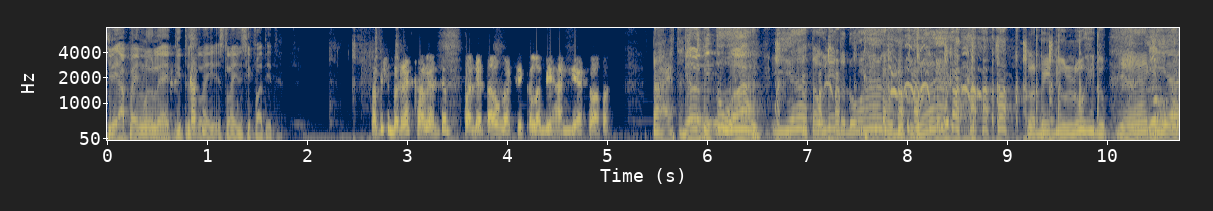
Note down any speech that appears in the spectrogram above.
Jadi apa yang lu lihat gitu selain selain sifat itu? Tapi sebenarnya kalian tuh pada tahu gak sih kelebihan dia tuh apa? Tah, eta- Dia lebih tua. Iya, taunya itu doang, lebih tua. lebih dulu hidupnya gitu. Iya.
